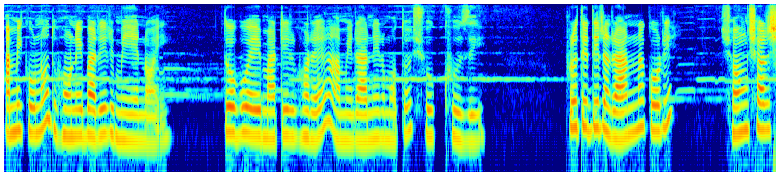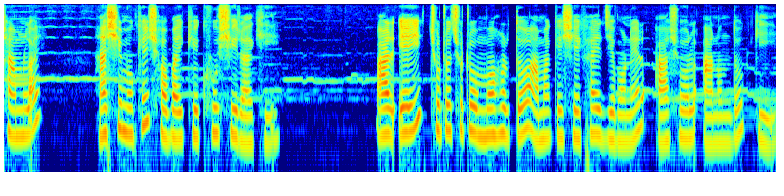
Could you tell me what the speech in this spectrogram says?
আমি কোনো ধনী বাড়ির মেয়ে নই। তবু এই মাটির ঘরে আমি রানীর মতো সুখ খুঁজি। প্রতিদিন রান্না করি, সংসার সামলাই, হাসি মুখে সবাইকে খুশি রাখি। আর এই ছোট ছোট মুহূর্ত আমাকে শেখায় জীবনের আসল আনন্দ কি।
